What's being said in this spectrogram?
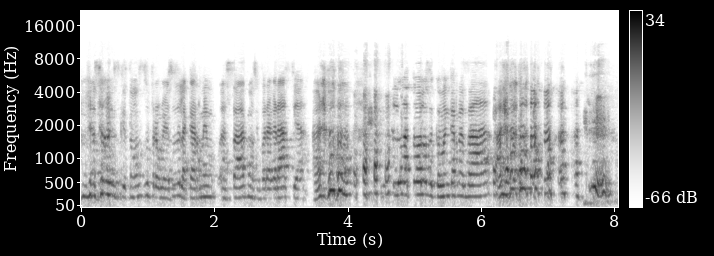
ya sabes, que estamos súper orgullosos de la carne asada como si fuera gracia. Un saludo a todos los que comen carne asada.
